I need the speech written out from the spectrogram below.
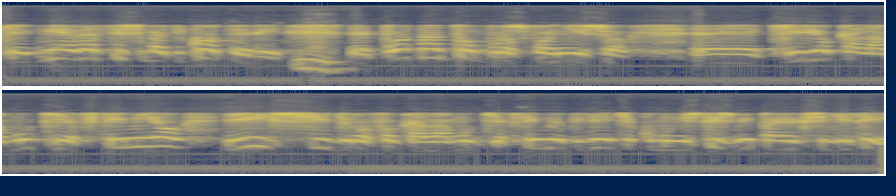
Και μία δεύτερη σημαντικότερη. Ναι. Ε, Πώς να τον προσφωνήσω, ε, κύριο Καλαμούκη Ευθύμιο ή σύντροφο Καλαμούκη Ευθύμιο, επειδή είναι και κομμουνιστής, μην παρεξηγηθεί;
